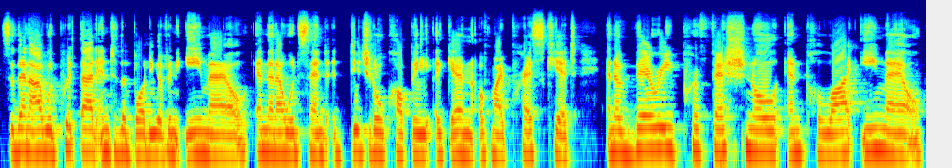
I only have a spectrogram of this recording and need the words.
So then I would put that into the body of an email and then I would send a digital copy again of my press kit and a very professional and polite email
